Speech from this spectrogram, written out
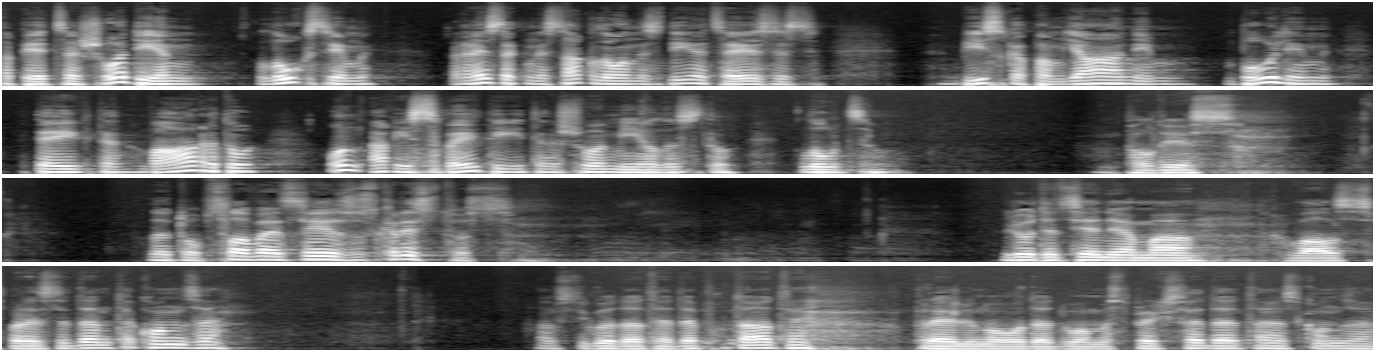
Tāpēc šodien lūksim Rezeknes Aglonas diecēzes biskupam Jānim Buļim teikta vārdu un arī sveitīta šo mīlestību. Lūdzu! Paldies! Lai top slavēts Jēzus Kristus! Ļoti cienījamā valsts prezidenta kundze, augsti godātie deputāti, Prēļu novada domas priekšsēdētājas kundze,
